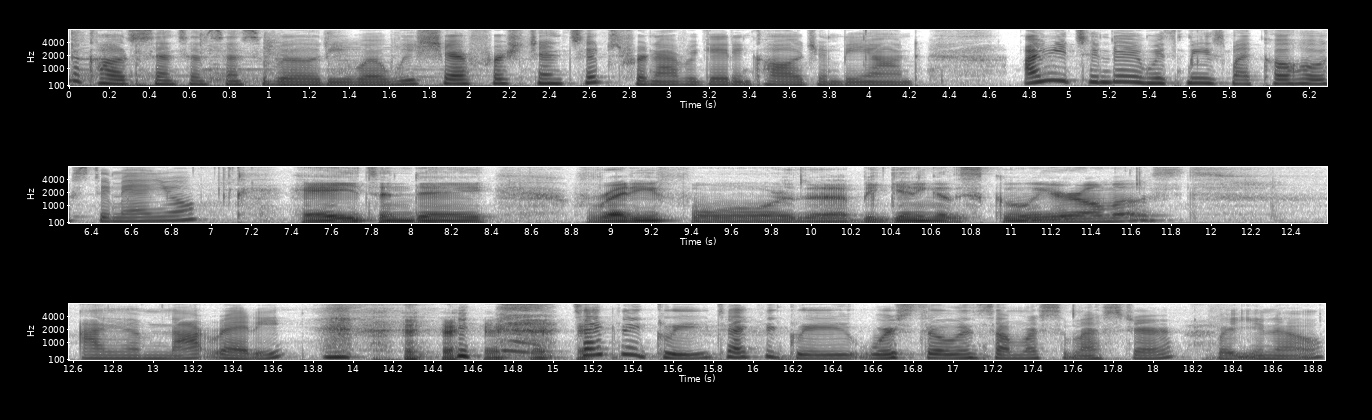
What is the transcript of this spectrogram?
to College Sense and Sensibility, where we share first gen tips for navigating college and beyond. I'm Tunde. And with me is my co host, Emmanuel. Hey, Tunde. Ready for the beginning of the school year almost? I am not ready. technically, technically, we're still in summer semester, but you know,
